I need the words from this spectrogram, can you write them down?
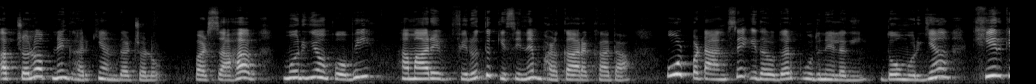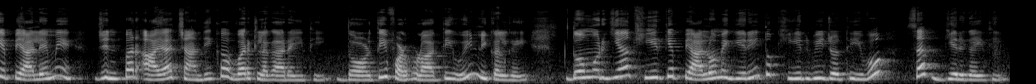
अब चलो अपने घर के अंदर चलो। पर साहब, मुर्गियों को भी हमारे विरुद्ध किसी ने भड़का रखा था। ऊट पटांग से इधर उधर कूदने लगी। दो मुर्गियाँ खीर के प्याले में, जिन पर आया चांदी का वर्क लगा रही थी, दौड़ती फड़फड़ाती हुई निकल गई। दो मुर्गियाँ खीर के प्यालों में गिरी तो खीर भी जो थी, वो सब गिर गई थी।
